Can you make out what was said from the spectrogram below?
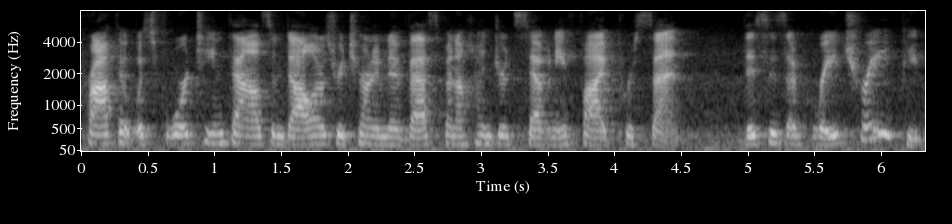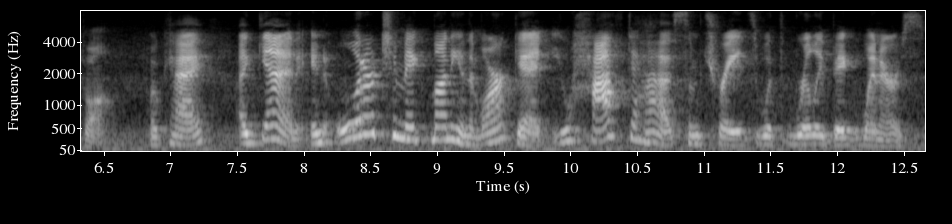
profit was $14,000, return on investment 175%. This is a great trade, people, okay? Again, in order to make money in the market, you have to have some trades with really big winners.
